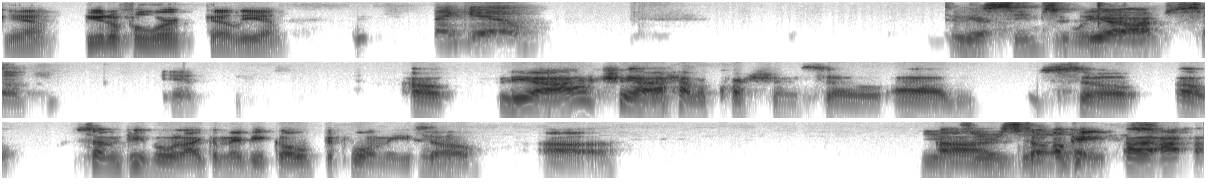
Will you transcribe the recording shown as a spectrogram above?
Yeah, beautiful work, Leah. Thank you. There yeah. seems we yeah. have some. Yeah. Oh, yeah. actually, I have a question. So, um, so oh, some people like maybe go before me. So, mm-hmm. uh, yeah, uh, so okay, uh, I, I,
